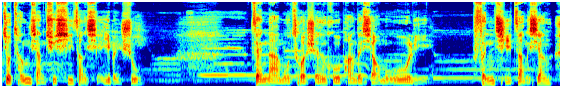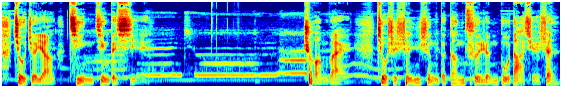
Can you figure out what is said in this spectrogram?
就曾想去西藏写一本书。在纳木错神湖旁的小木屋里，焚起藏香，就这样静静的写。窗外就是神圣的冈次仁布大雪山，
